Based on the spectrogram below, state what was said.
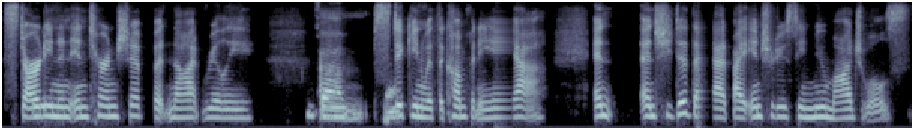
starting an internship but not really um, sticking with the company. Yeah. And and she did that by introducing new modules that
